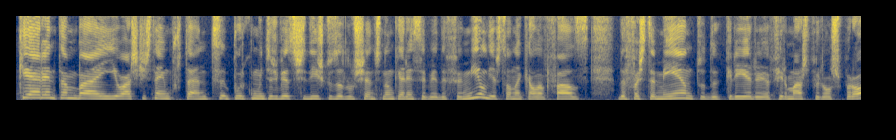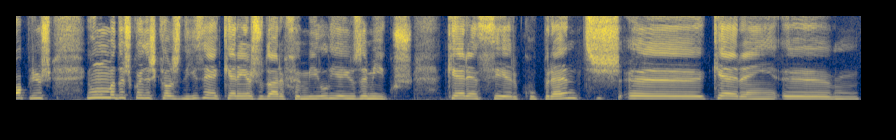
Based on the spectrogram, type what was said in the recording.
Querem também, e eu acho que isto é importante, porque muitas vezes se diz que os adolescentes não querem saber da família, estão naquela fase de afastamento, de querer afirmar-se por eles próprios. Uma das coisas que eles dizem é que querem ajudar a família e os amigos, querem ser cooperantes, uh, querem uh,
